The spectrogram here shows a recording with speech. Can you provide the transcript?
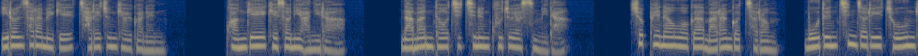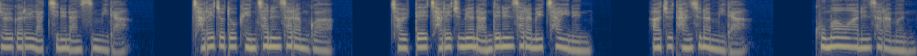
이런 사람에게 잘해준 결과는 관계의 개선이 아니라 나만 더 지치는 구조였습니다. 쇼펜하우어가 말한 것처럼 모든 친절이 좋은 결과를 낳지는 않습니다. 잘해줘도 괜찮은 사람과 절대 잘해주면 안 되는 사람의 차이는 아주 단순합니다. 고마워하는 사람은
